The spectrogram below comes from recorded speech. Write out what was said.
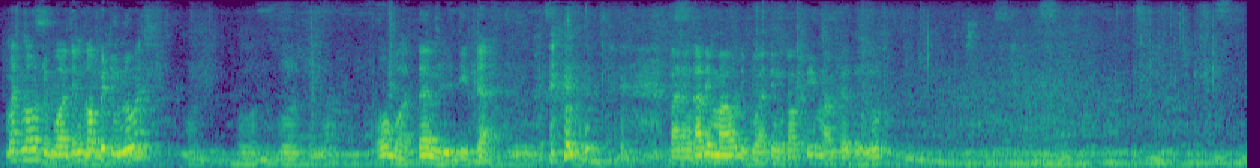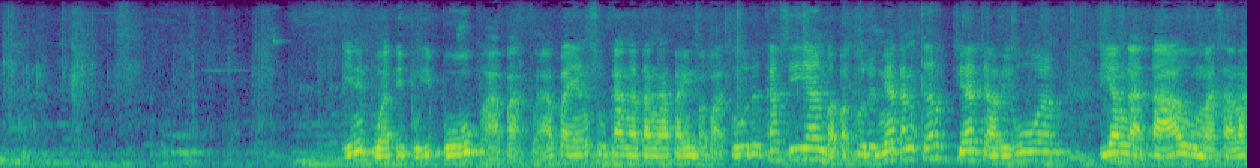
Mas mau dibuatin kopi dulu mas? Oh buatan. Tidak Barangkali mau dibuatin kopi mampir dulu. Ini buat ibu-ibu, bapak-bapak yang suka ngata-ngatain bapak kurir. Kasihan bapak kurirnya kan kerja cari uang. Dia nggak tahu masalah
